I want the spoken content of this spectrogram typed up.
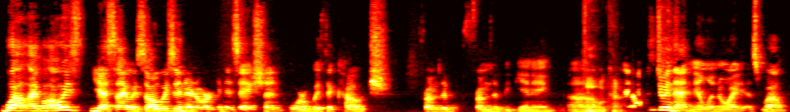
well I've always yes I was always in an organization or with a coach from the from the beginning um, oh okay I was doing that in Illinois as well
